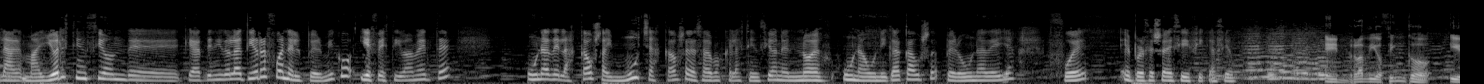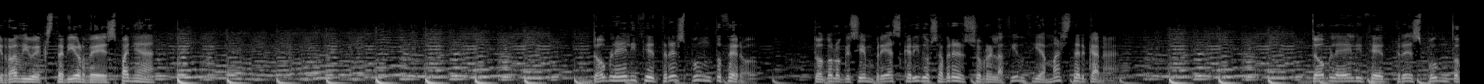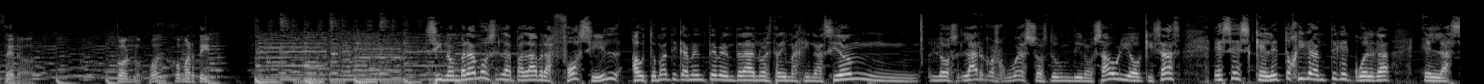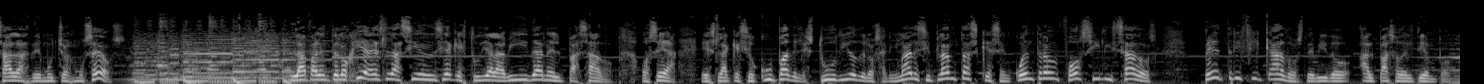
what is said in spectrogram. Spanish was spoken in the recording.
la mayor extinción que ha tenido la Tierra fue en el Pérmico y efectivamente una de las causas, hay muchas causas, ya sabemos que la extinción no es una única causa, pero una de ellas fue el proceso de acidificación. En Radio 5 y Radio Exterior de España, Doble Hélice 3.0. Todo lo que siempre has querido saber sobre la ciencia más cercana. Doble Hélice 3.0. Con Juanjo Martín. Si nombramos la palabra fósil, automáticamente vendrá a nuestra imaginación los largos huesos de un dinosaurio o quizás ese esqueleto gigante que cuelga en las salas de muchos museos. La paleontología es la ciencia que estudia la vida en el pasado, o sea, es la que se ocupa del estudio de los animales y plantas que se encuentran fosilizados, petrificados debido al paso del tiempo.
